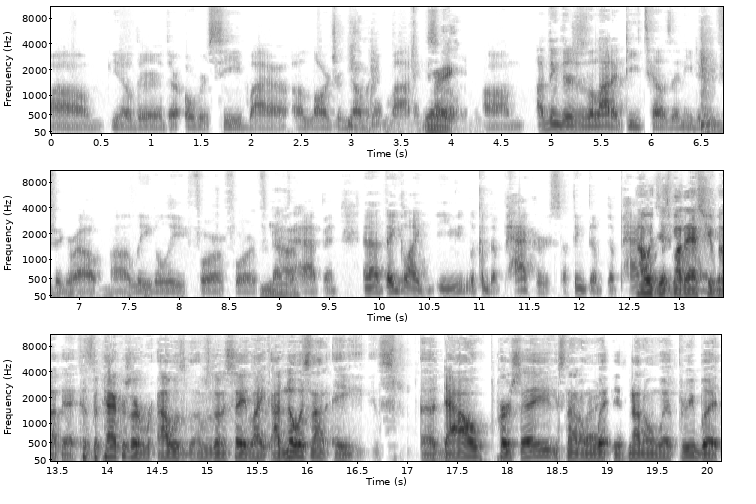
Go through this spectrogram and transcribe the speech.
um, you know they're they're overseen by a, a larger governing body. Right. So, um, I think there's a lot of details that need to be figured out uh, legally for for, for no. that to happen. And I think like you look at the Packers. I think the the Packers. I was just about to ask you about that because the Packers are. I was I was going to say like I know it's not a a DAO per se. It's not on Right. web. It's not on Web three, but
